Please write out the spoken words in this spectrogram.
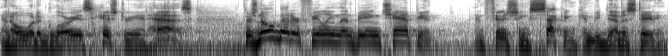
And oh, what a glorious history it has. There's no better feeling than being champion, and finishing second can be devastating.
